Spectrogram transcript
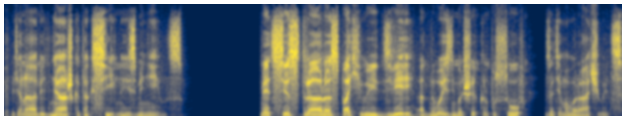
Ведь она, бедняжка, так сильно изменилась. Медсестра распахивает двери одного из небольших корпусов, затем оборачивается.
